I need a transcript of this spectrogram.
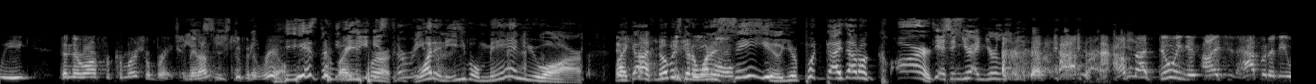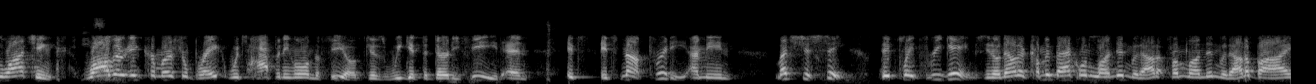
league than there are for commercial breaks. I mean, I'm just keeping it real. He is the He's Reaper. the Reaper. What an evil man you are. My God, nobody's going to want to see you. You're putting guys out on cards. Yes, and you're and you're letting. I'm not doing it. I just happen to be watching while they're in commercial break, what's happening on the field because we get the dirty feed, and it's it's not pretty. I mean, let's just see. They've played three games. You know, now they're coming back on London without a- from London without a bye.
